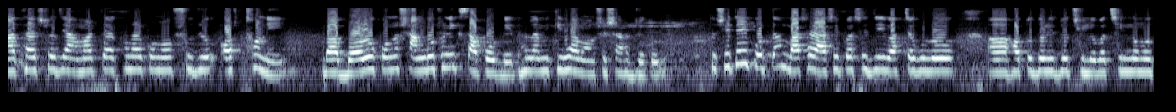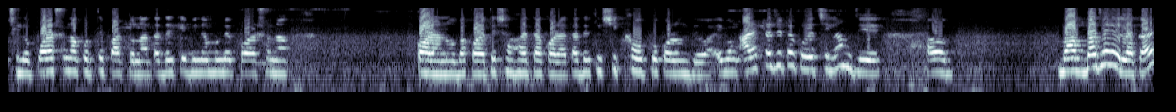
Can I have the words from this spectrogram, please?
মাথায় আসলো যে আমার তো এখন আর কোনো সুযোগ, অর্থ নেই বা বড় কোনো সাংগঠনিক সাপোর্ট নেই, তাহলে আমি কীভাবে মানুষের সাহায্য করি তো সেটাই করতাম, বাসার আশেপাশে যে বাচ্চাগুলো হতদরিদ্র ছিল বা ছিন্নমূল ছিল, পড়াশোনা করতে পারতো না, তাদেরকে বিনামূল্যে পড়াশোনা করানো বা করাতে সহায়তা করা, তাদেরকে শিক্ষা উপকরণ দেওয়া এবং আরেকটা যেটা করেছিলাম যে মগবাজার এলাকার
